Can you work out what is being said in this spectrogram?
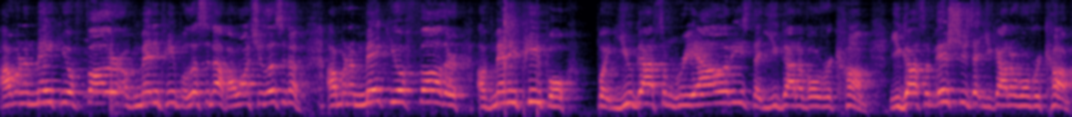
I want to make you a father of many people. Listen up. I want you to listen up. I'm going to make you a father of many people, but you got some realities that you got to overcome. You got some issues that you got to overcome.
